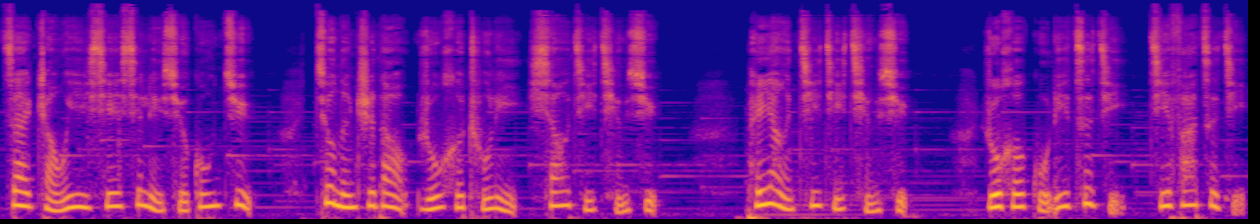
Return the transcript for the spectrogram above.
再掌握一些心理学工具，就能知道如何处理消极情绪，培养积极情绪，如何鼓励自己、激发自己，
